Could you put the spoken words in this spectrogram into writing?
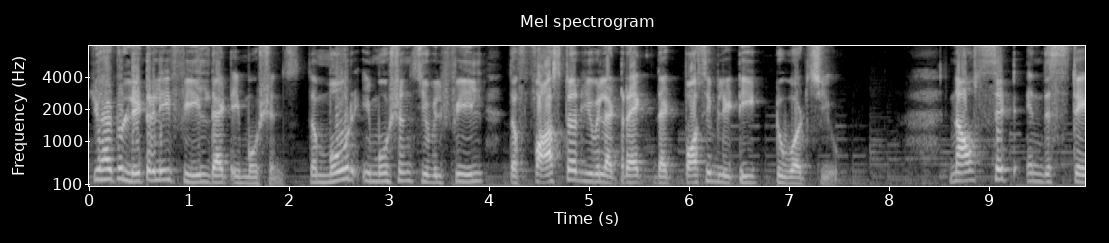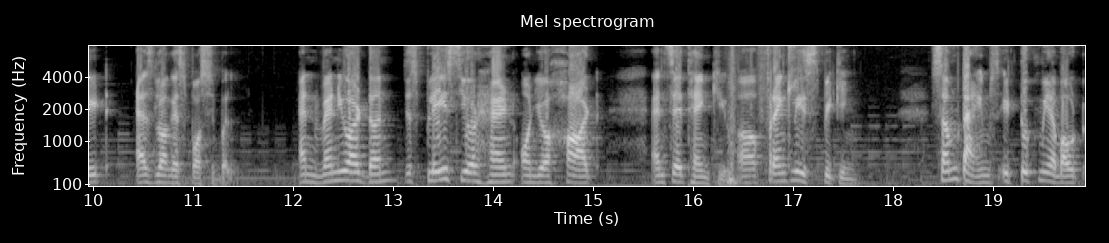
you have to literally feel that emotions. The more emotions you will feel, the faster you will attract that possibility towards you. Now sit in this state as long as possible. And when you are done, just place your hand on your heart and say thank you. Uh, frankly speaking, sometimes it took me about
